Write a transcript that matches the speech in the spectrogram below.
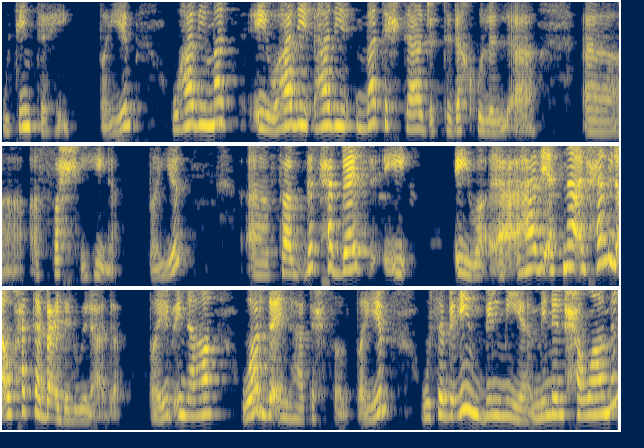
وتنتهي. طيب؟ وهذه ما أيوة هذه هذه ما تحتاج التدخل آه، الصحي هنا. طيب؟ آه، فبس حبيت أيوة آه، هذه أثناء الحمل أو حتى بعد الولادة. طيب؟ إنها واردة إنها تحصل. طيب؟ وسبعين بالمية من الحوامل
